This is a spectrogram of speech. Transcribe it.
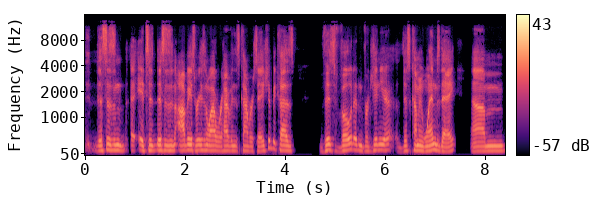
this isn't it's a, this is an obvious reason why we're having this conversation because this vote in Virginia this coming Wednesday um,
